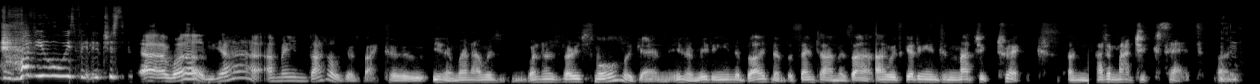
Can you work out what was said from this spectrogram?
Have you always been interested? Uh, well, yeah. I mean, that all goes back to you know when I was when I was very small again. You know, reading Enid Blyton at the same time as that, I was getting into magic tricks and had a magic set. Like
